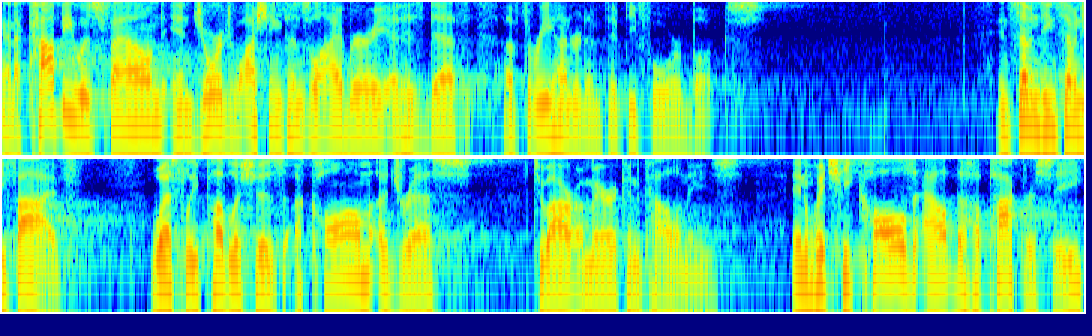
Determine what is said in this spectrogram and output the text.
and a copy was found in George Washington's library at his death of 354 books. In 1775, Wesley publishes a calm address to our American colonies in which he calls out the hypocrisy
